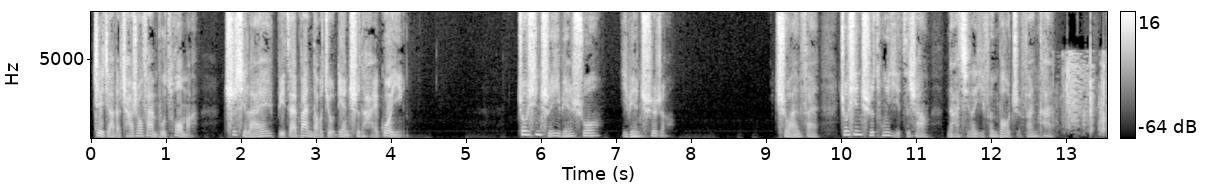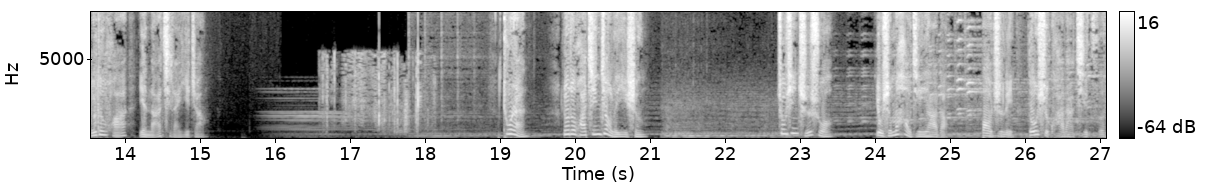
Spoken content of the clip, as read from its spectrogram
这家的叉烧饭不错嘛。吃起来比在半岛酒店吃的还过瘾。周星驰一边说一边吃着。吃完饭，周星驰从椅子上拿起了一份报纸翻看，刘德华也拿起来一张。突然，刘德华惊叫了一声。周星驰说：“有什么好惊讶的？报纸里都是夸大其词，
